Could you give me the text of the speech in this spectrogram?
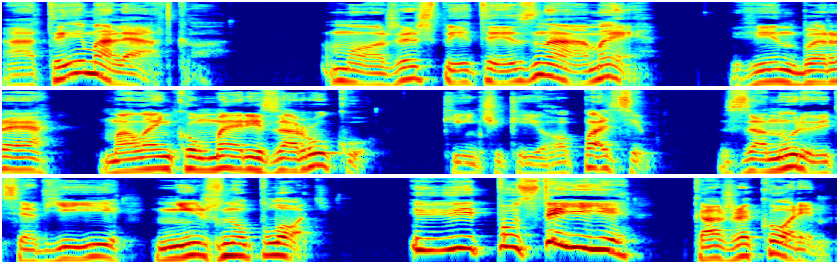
А ти, малятко, можеш піти з нами. Він бере маленьку Мері за руку, кінчики його пальців занурюються в її ніжну плоть. Відпусти її, каже Корін.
